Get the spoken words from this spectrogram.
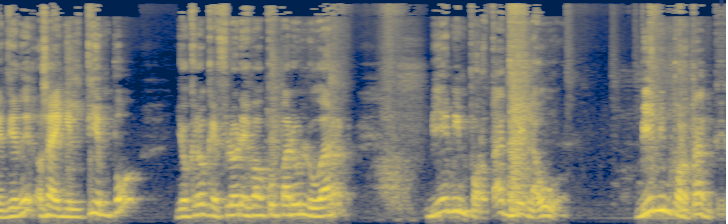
¿me entiendes? O sea, en el tiempo, yo creo que Flores va a ocupar un lugar bien importante en la U. Bien importante.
